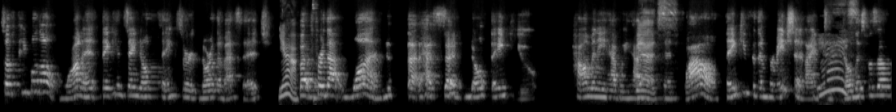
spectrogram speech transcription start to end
So if people don't want it, they can say no thanks or ignore the message. Yeah. But for that one that has said no thank you, how many have we had yes. wow thank you for the information i yes. didn't know this was a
